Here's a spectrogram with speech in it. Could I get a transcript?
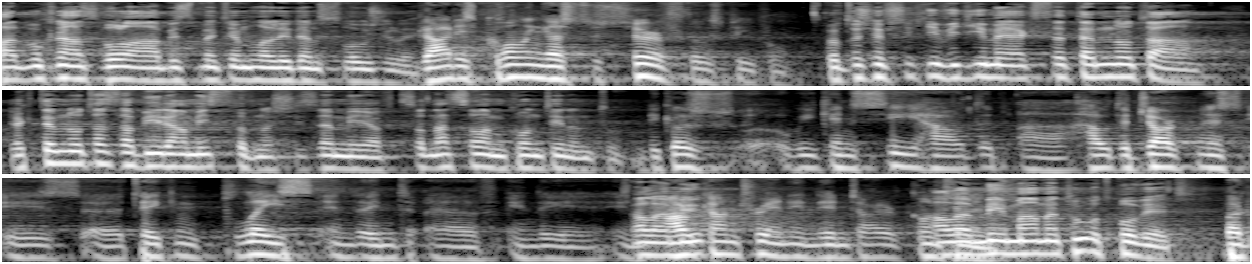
Pán Bůh nás volá, aby jsme těmhle lidem sloužili. God is calling us to serve those people. Protože všichni vidíme, jak se temnota, jak temnota zabírá místo v naší zemi a na celém kontinentu. Because uh, we can see how the, uh, how the darkness is uh, taking place in, the, uh, in, the, in Ale our my- country and in the entire Ale continent. my máme tu odpověď. But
